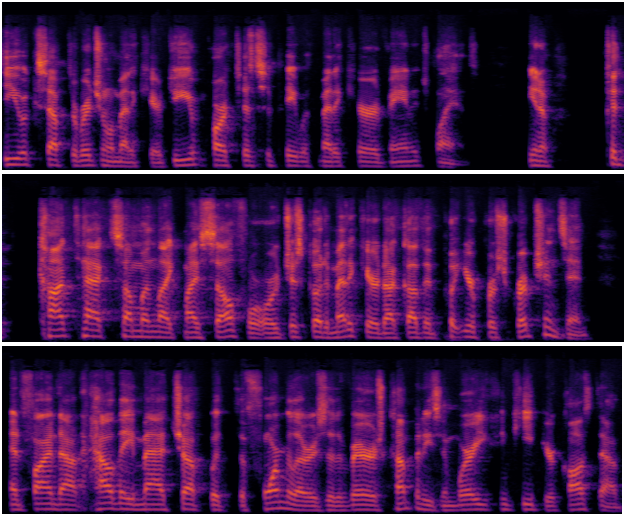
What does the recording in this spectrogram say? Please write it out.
do you accept original Medicare? Do you participate with Medicare Advantage plans? You know, could contact someone like myself or, or just go to Medicare.gov and put your prescriptions in and find out how they match up with the formularies of the various companies and where you can keep your costs down.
